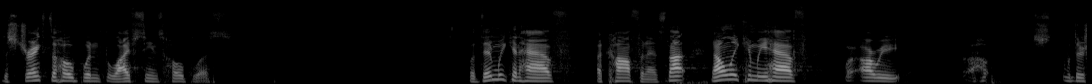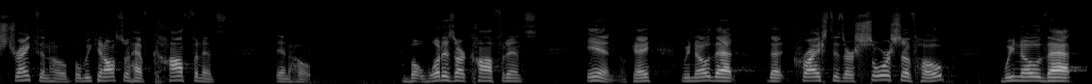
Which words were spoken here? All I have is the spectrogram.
The strength to hope when life seems hopeless. But then we can have a confidence. Not, not only can we have, are we, there's strength in hope, but we can also have confidence in hope. But what is our confidence in? Okay? We know that, that Christ is our source of hope we know that,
